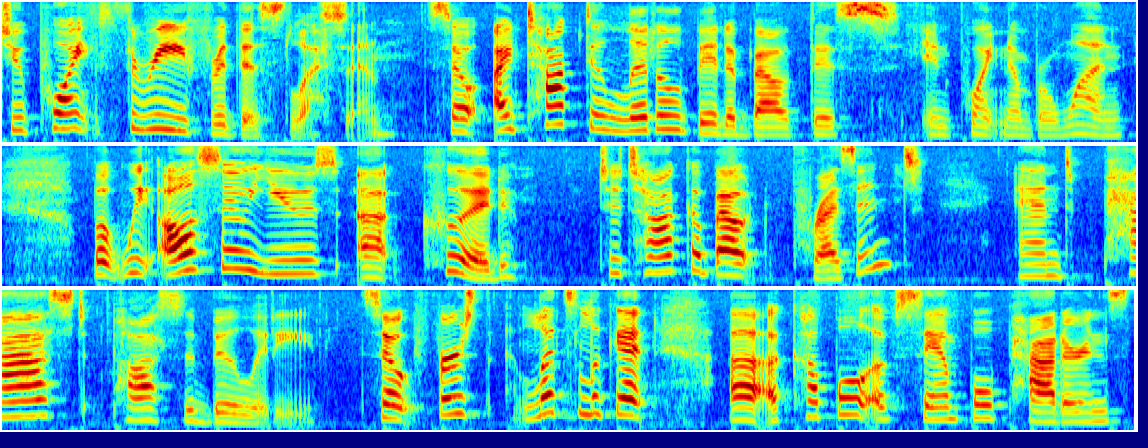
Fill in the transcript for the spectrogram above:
to point three for this lesson. So I talked a little bit about this in point number one, but we also use uh, could to talk about present and past possibility. So first, let's look at uh, a couple of sample patterns.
